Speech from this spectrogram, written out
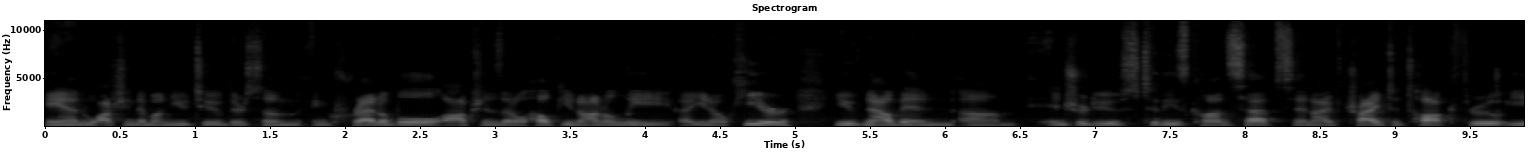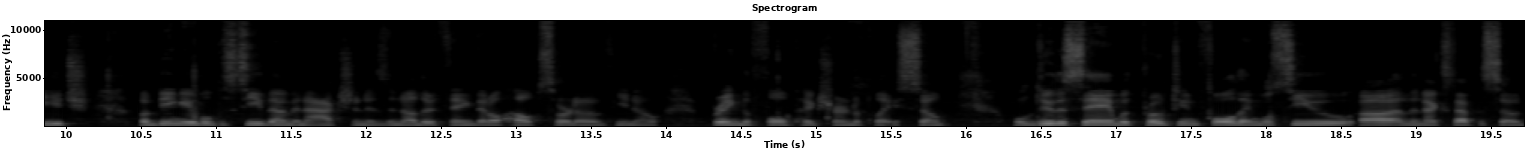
and watching them on YouTube. There's some incredible options that'll help you not only uh, you know here you've now been um, introduced to these concepts and I've tried to talk through each, but being able to see them in action is another thing that'll help sort of you know bring the full picture into place. So we'll do the same with protein folding. We'll see you uh, in the next episode.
